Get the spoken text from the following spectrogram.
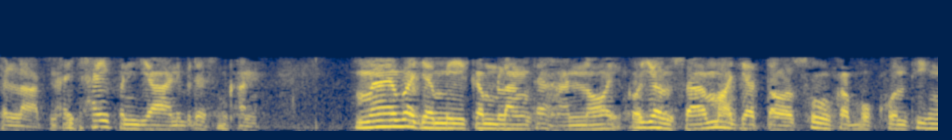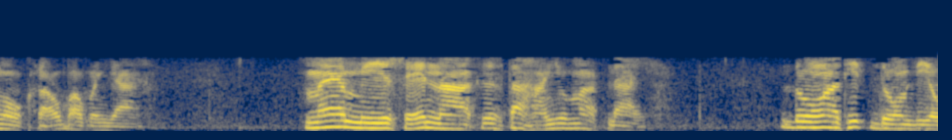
ฉลาดไอ้ใช้ปัญญานี่เป็นเรื่องสำคัญ แม้ว่าจะมีกำลังทหารน้อย ก็ย่อมสามารถจะต่อสู้กับบุคคลที่โง่เขลาเบาปัญญา แม้มีเสนาคือทหารอยู่มากได้ ดวงอาทิตย์ดวงเดียว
